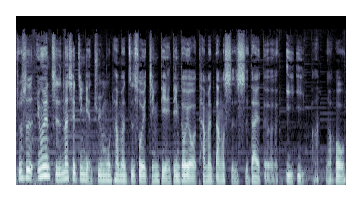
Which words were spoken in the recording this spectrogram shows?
就是因为其实那些经典剧目，他们之所以经典，一定都有他们当时时代的意义嘛。然后，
